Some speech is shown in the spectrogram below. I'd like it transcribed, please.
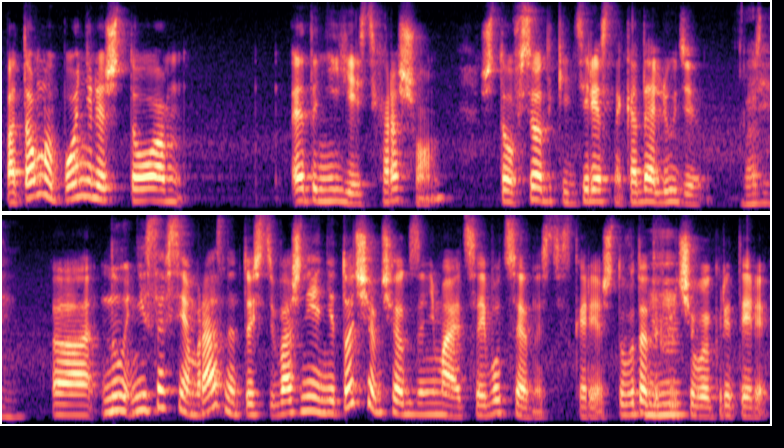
Потом мы поняли, что это не есть хорошо, что все-таки интересно, когда люди Разные. Uh, ну, не совсем разные. То есть важнее не то, чем человек занимается, а его ценности, скорее, что вот это mm-hmm. ключевой критерий.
